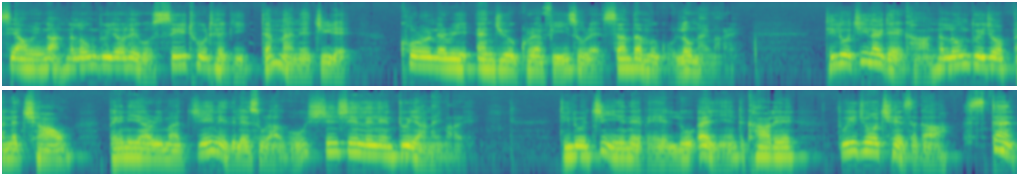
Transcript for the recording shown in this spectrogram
ဆရာဝန်ကနှလုံးသွေးကြောထဲကိုဆေးထိုးထည့်ပြီးဓာတ်မှန်နဲ့ကြည့်တဲ့ coronary angiography ဆိုတဲ့စမ်းသပ်မှုကိုလုပ်နိုင်ပါတယ်။ဒီလိုကြည့်လိုက်တဲ့အခါနှလုံးသွေးကြောဘယ်နှချောင်းဘယ်နေရာတွေမှာကျင်းနေတယ်လဲဆိုတာကိုရှင်းရှင်းလင်းလင်းတွေ့ရနိုင်ပါတယ်။ဒီလိုကြည့်ရင်းနဲ့ပဲလိုအပ်ရင်တခါတည်း သွေးကြောချဲ့စကား stent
